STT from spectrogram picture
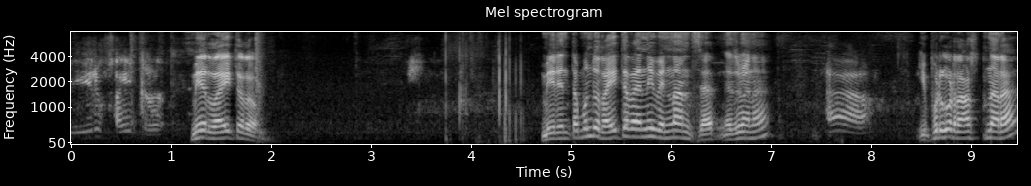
మీరు ఫైటర్. మీరు రైటరు. మీరు ఇంతకుముందు రైటర్ అని విన్నాను సార్. నిజమేనా? ఇప్పుడు కూడా రాస్తున్నారా?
